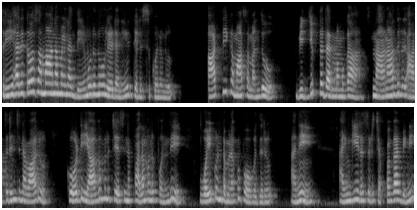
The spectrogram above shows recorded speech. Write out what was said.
శ్రీహరితో సమానమైన దేవుడును లేడని తెలుసుకొనుడు కార్తీక మాసమందు విద్యుక్త ధర్మముగా స్నానాదులు ఆచరించిన వారు కోటి యాగములు చేసిన ఫలమును పొంది వైకుంఠమునకు పోవుదురు అని అంగీరసుడు చెప్పగా విని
